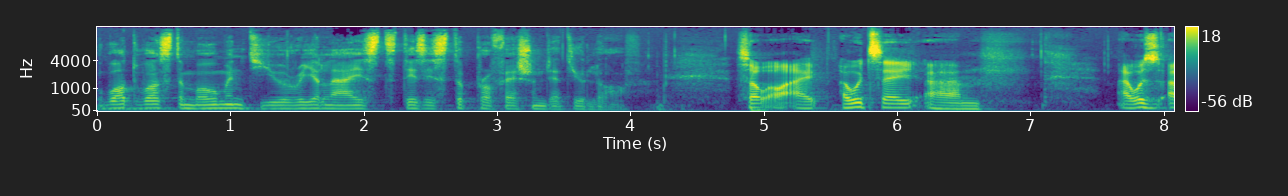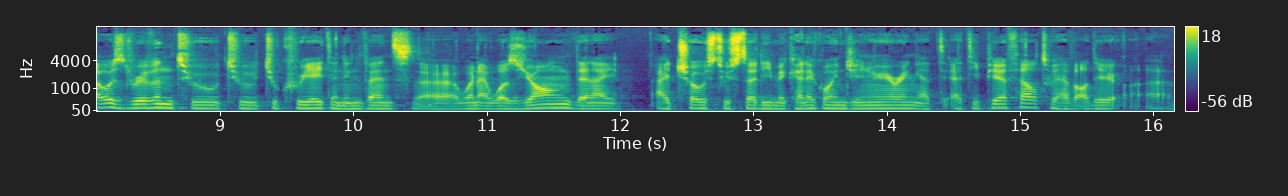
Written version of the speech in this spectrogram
What was the moment you realized this is the profession that you love? So I, I would say um, I was I was driven to to to create and invent uh, when I was young. Then I, I chose to study mechanical engineering at, at EPFL to have other uh,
